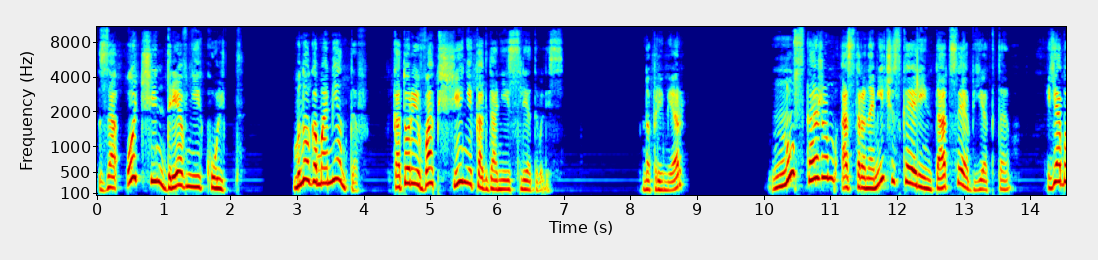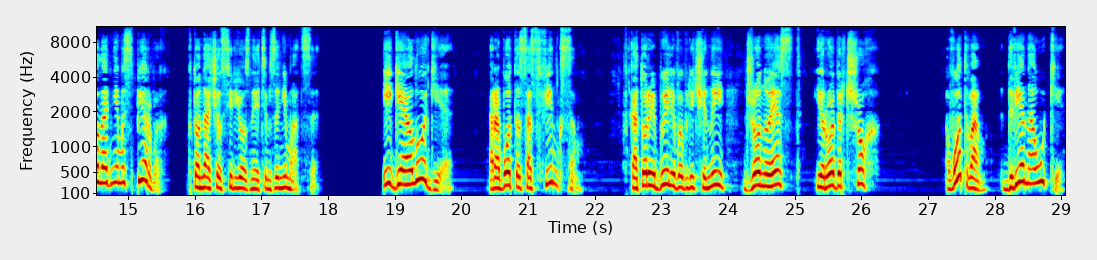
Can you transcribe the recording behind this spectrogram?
за очень древний культ. Много моментов, которые вообще никогда не исследовались. Например? Ну, скажем, астрономическая ориентация объекта. Я был одним из первых, кто начал серьезно этим заниматься. И геология работа со сфинксом, в которой были вовлечены Джон Уэст и Роберт Шох. Вот вам две науки,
